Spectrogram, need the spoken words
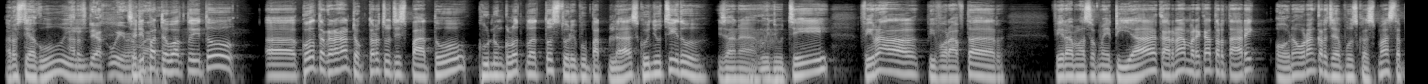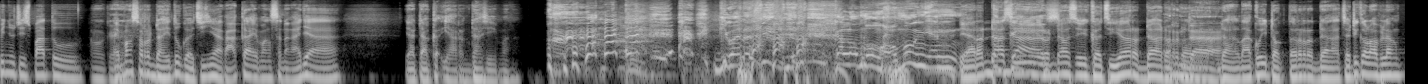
Harus diakui. harus diakui memang. Jadi pada waktu itu eh gue terkenal kan dokter cuci sepatu Gunung Kelut meletus 2014. Gue nyuci tuh di sana. Hmm. Gue nyuci viral before after. Viral masuk media karena mereka tertarik. Oh, nah orang kerja puskesmas tapi nyuci sepatu. Oke. Emang serendah itu gajinya kagak emang seneng aja. Ya dagang ya rendah sih emang. gimana sih kalau mau ngomong yang Ya rendah sih, tegas. rendah sih gajinya rendah dokter. Rendah. Rendah. Takui dokter rendah. Jadi kalau bilang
